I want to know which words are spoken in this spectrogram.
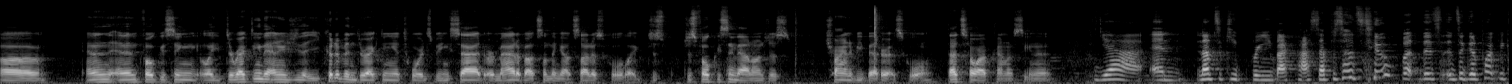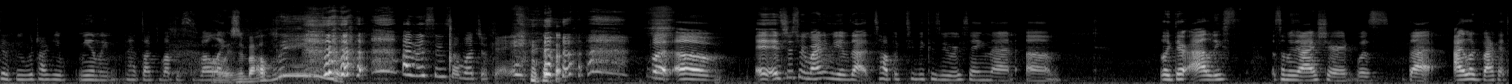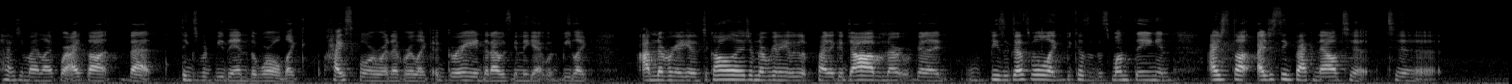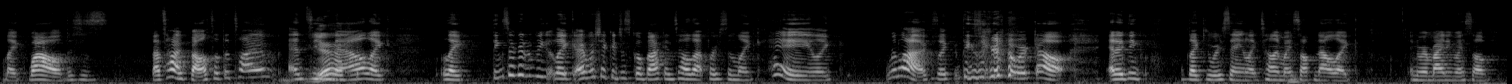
Uh, and then, and then focusing like directing the energy that you could have been directing it towards being sad or mad about something outside of school like just just focusing that on just trying to be better at school that's how i've kind of seen it yeah and not to keep bringing back past episodes too but this it's a good point because we were talking me and lee had talked about this as well like it's about lee i miss her so much okay but um it, it's just reminding me of that topic too because we were saying that um like there at least something that I shared was that I look back at times in my life where I thought that things would be the end of the world, like high school or whatever, like a grade that I was gonna get would be like, I'm never gonna get into college, I'm never gonna find a good job, I'm never gonna be successful, like because of this one thing. And I just thought, I just think back now to to, like, wow, this is that's how I felt at the time, and see yeah. now, like, like things are gonna be like, I wish I could just go back and tell that person, like, hey, like, relax, like things are gonna work out. And I think like you were saying, like telling myself now, like, and reminding myself,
